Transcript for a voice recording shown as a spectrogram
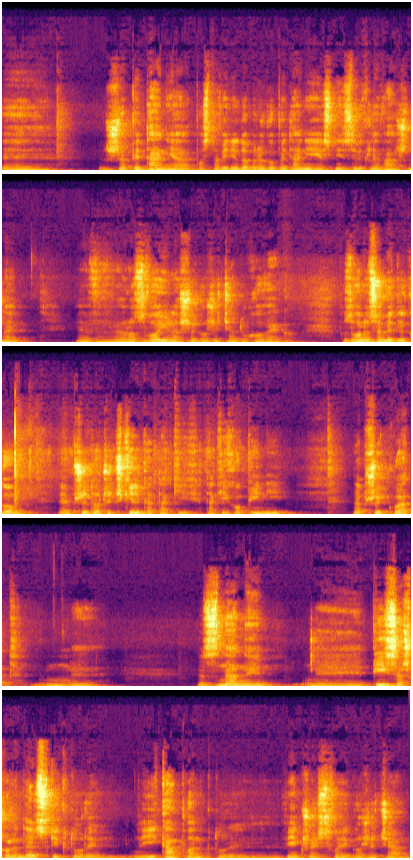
y, że pytania, postawienie dobrego pytania jest niezwykle ważne w rozwoju naszego życia duchowego. Pozwolę sobie tylko przytoczyć kilka takich, takich opinii. Na przykład y, znany pisarz holenderski, który i kapłan, który większość swojego życia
